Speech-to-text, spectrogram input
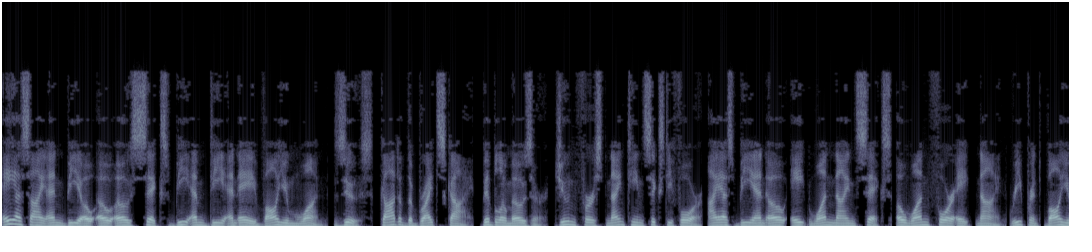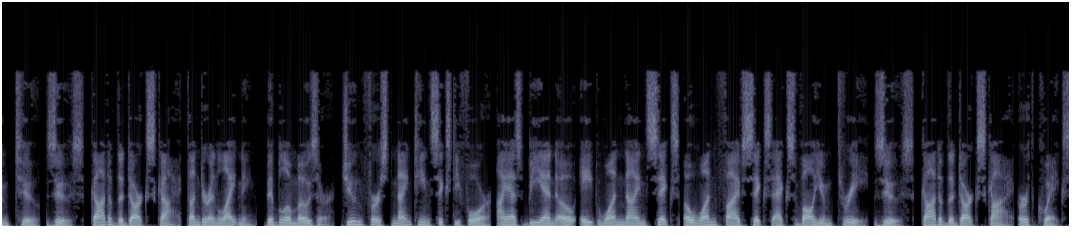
ASIN B0006BMDNA Volume 1, Zeus, God of the Bright Sky, Biblo Moser, June 1, 1964, ISBN 0-8196-0148-9 reprint Volume 2, Zeus, God of the Dark Sky Thunder and Lightning, Biblo Moser, June 1, 1964, ISBN 0-8196-0156-X Volume 3, Zeus, God of the Dark Sky Earthquakes,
